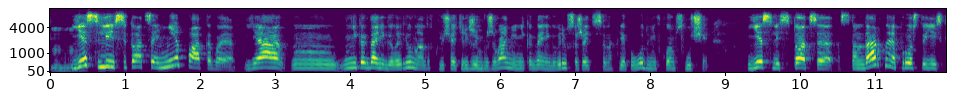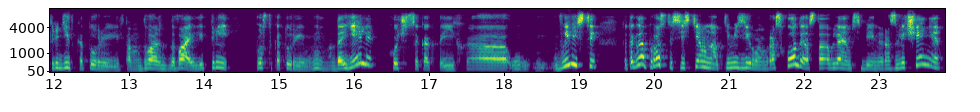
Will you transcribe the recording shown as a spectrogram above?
Угу. Если ситуация не патовая, я м, никогда не говорю, надо включать режим выживания, никогда не говорю, сажайтесь на хлеб и воду, ни в коем случае. Если ситуация стандартная, просто есть кредит, который там два, два или три, просто которые ну, надоели, хочется как-то их э, вывести, то тогда просто системно оптимизируем расходы, оставляем себе и на развлечения,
